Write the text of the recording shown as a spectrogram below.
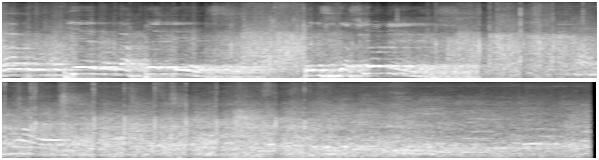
La rompieron las peques. Felicitaciones.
